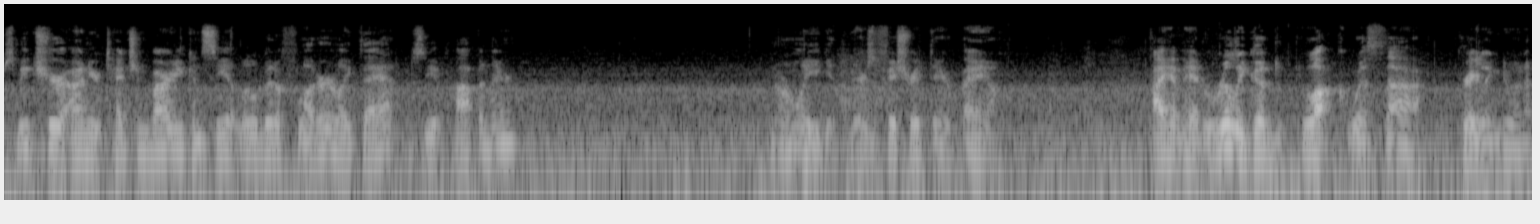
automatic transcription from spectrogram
Just make sure on your tension bar you can see a little bit of flutter like that. See it popping there? Normally you get, there's a fish right there. Bam. I have had really good luck with uh, grayling doing it.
